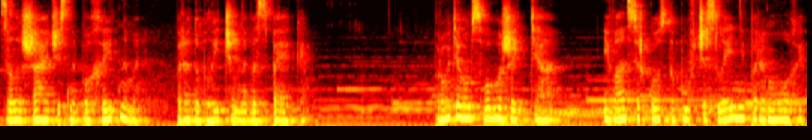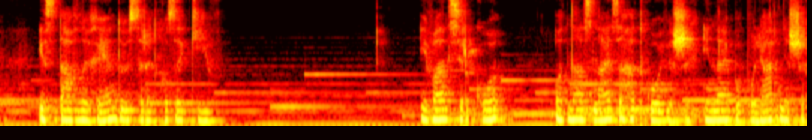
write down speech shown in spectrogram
залишаючись непохитними перед обличчям небезпеки. Протягом свого життя Іван Сірко здобув численні перемоги і став легендою серед козаків. Іван Сірко одна з найзагадковіших і найпопулярніших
